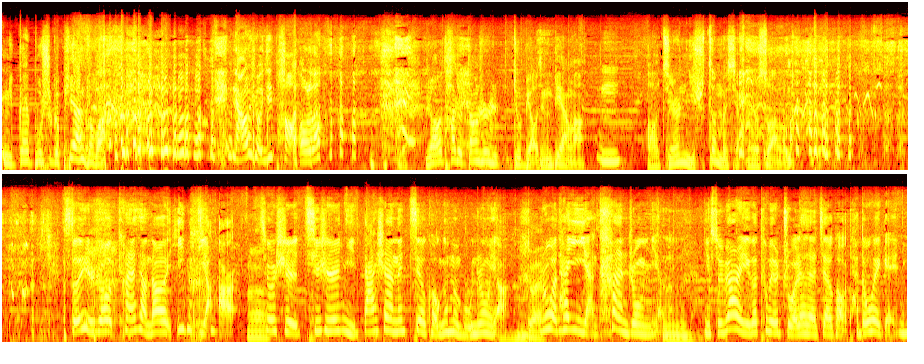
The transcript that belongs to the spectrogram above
你该不是个骗子吧？拿我手机跑了。然后他就当时就表情变了。嗯，哦，既然你是这么想，那就算了吧。所以说我突然想到一点儿，嗯就是其实你搭讪那借口根本不重要。对如果他一眼看中你了，嗯你随便一个特别拙劣的借口，他都会给你。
